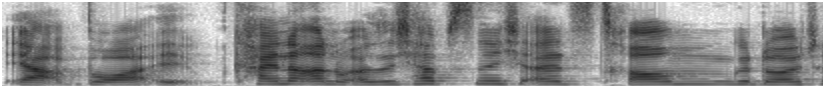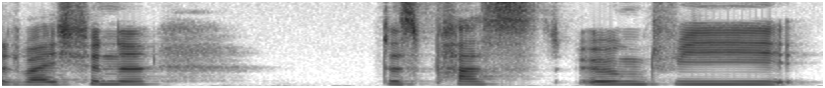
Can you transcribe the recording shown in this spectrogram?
Ja, boah, keine Ahnung. Also ich habe es nicht als Traum gedeutet, weil ich finde, das passt irgendwie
